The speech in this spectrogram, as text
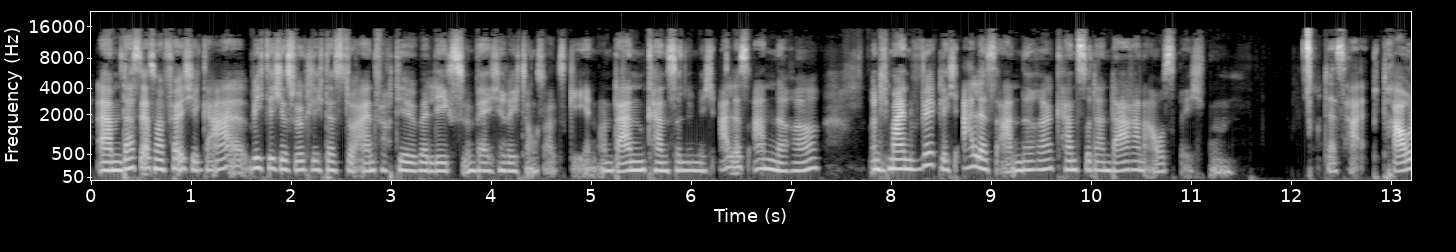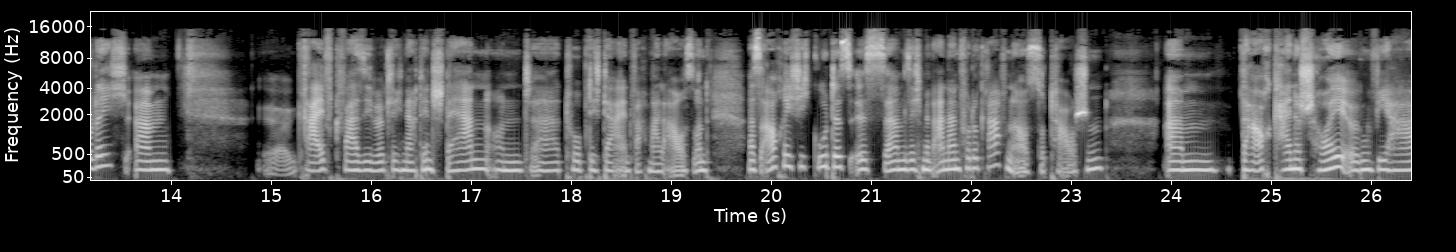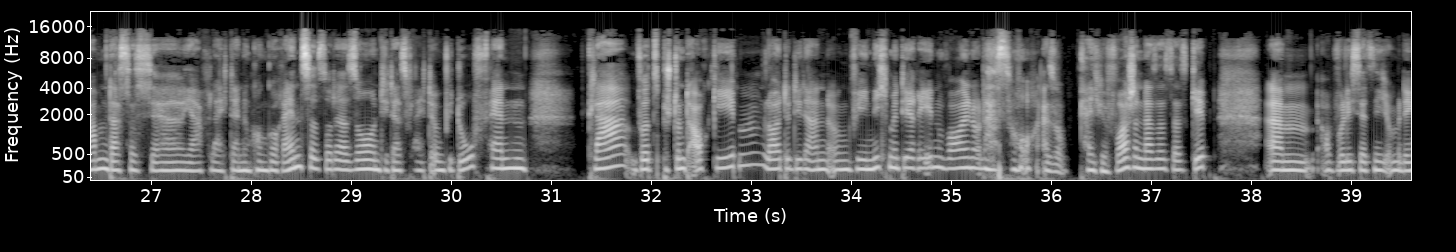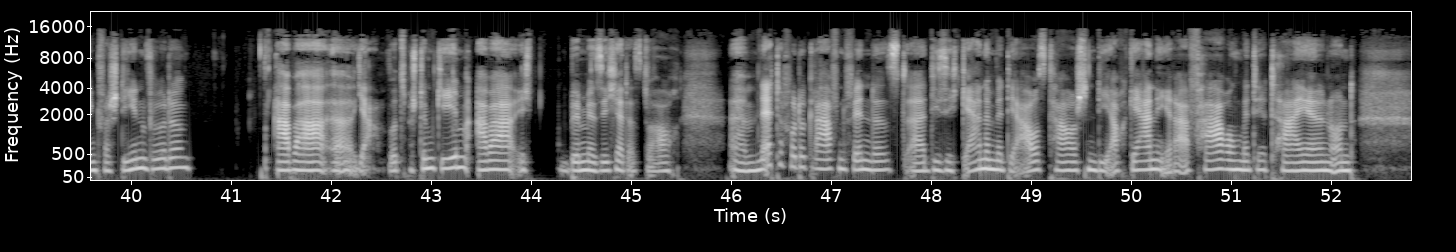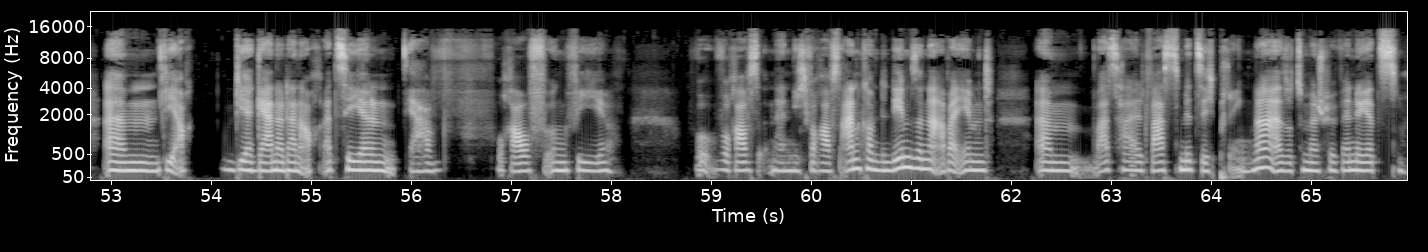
Ähm, das ist erstmal völlig egal. Wichtig ist wirklich, dass du einfach dir überlegst, in welche Richtung soll es gehen. Und dann kannst du nämlich alles andere, und ich meine wirklich alles andere, kannst du dann daran ausrichten. Deshalb trau dich. Ähm, äh, greif quasi wirklich nach den Sternen und äh, tob dich da einfach mal aus. Und was auch richtig gut ist, ist, ähm, sich mit anderen Fotografen auszutauschen. Ähm, da auch keine Scheu irgendwie haben, dass das äh, ja vielleicht deine Konkurrenz ist oder so und die das vielleicht irgendwie doof fänden. Klar, wird es bestimmt auch geben, Leute, die dann irgendwie nicht mit dir reden wollen oder so. Also kann ich mir vorstellen, dass es das gibt, ähm, obwohl ich es jetzt nicht unbedingt verstehen würde. Aber äh, ja, wird es bestimmt geben. Aber ich bin mir sicher, dass du auch ähm, nette Fotografen findest, äh, die sich gerne mit dir austauschen, die auch gerne ihre Erfahrung mit dir teilen und ähm, die auch dir gerne dann auch erzählen, ja, worauf irgendwie, worauf es, nicht worauf es ankommt in dem Sinne, aber eben ähm, was halt was mit sich bringt. Ne? Also zum Beispiel, wenn du jetzt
